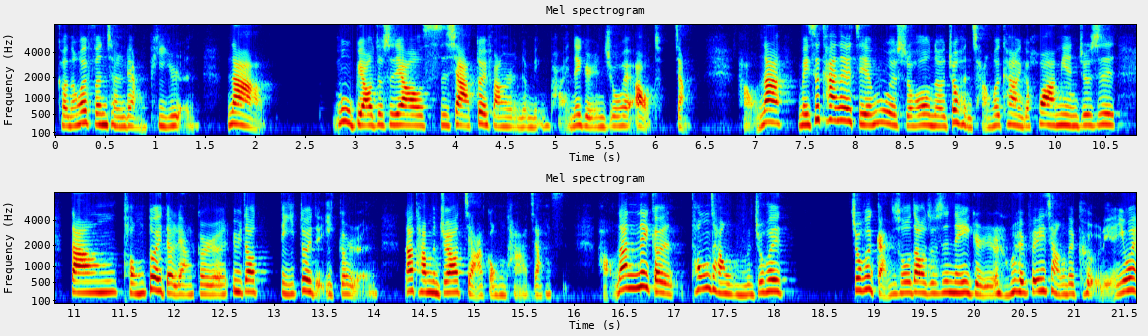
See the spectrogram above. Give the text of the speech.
可能会分成两批人，那目标就是要撕下对方人的名牌，那个人就会 out。这样，好，那每次看那个节目的时候呢，就很常会看到一个画面，就是当同队的两个人遇到敌对的一个人，那他们就要夹攻他这样子。好，那那个通常我们就会。就会感受到，就是那一个人会非常的可怜，因为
